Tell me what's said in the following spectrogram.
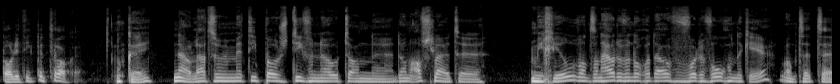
politiek betrokken. Oké, okay. nou laten we met die positieve noot dan, dan afsluiten. Michiel, want dan houden we nog wat over voor de volgende keer. Want het, uh,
